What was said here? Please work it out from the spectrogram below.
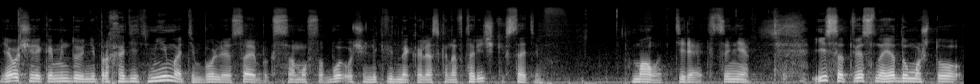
я очень рекомендую не проходить мимо, тем более Cybex, само собой, очень ликвидная коляска на вторичке, кстати мало теряет в цене. И, соответственно, я думаю, что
